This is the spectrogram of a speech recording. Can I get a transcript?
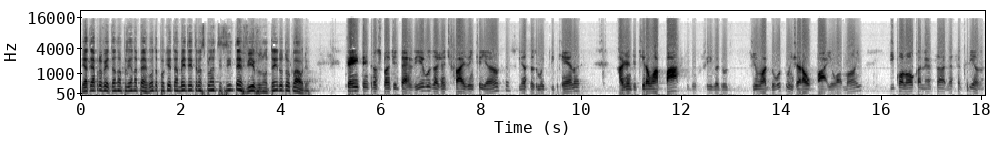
E até aproveitando, ampliando a pergunta, porque também tem transplantes intervivos, não tem, doutor Cláudio? Tem, tem transplante intervivos, a gente faz em crianças, crianças muito pequenas. A gente tira uma parte do fígado de um adulto, em geral o pai ou a mãe, e coloca nessa, nessa criança.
